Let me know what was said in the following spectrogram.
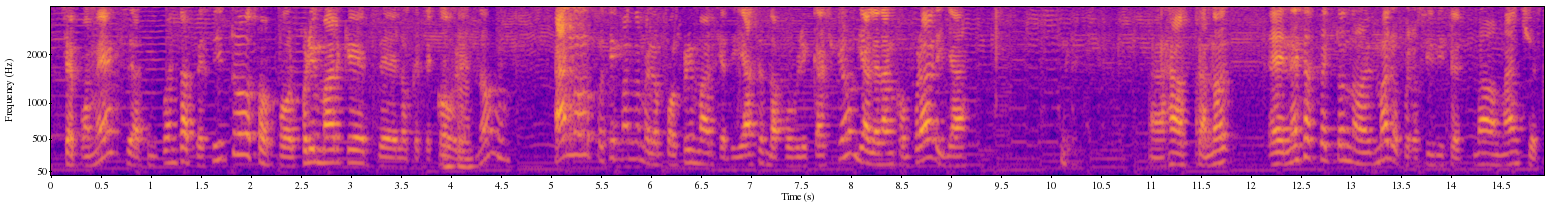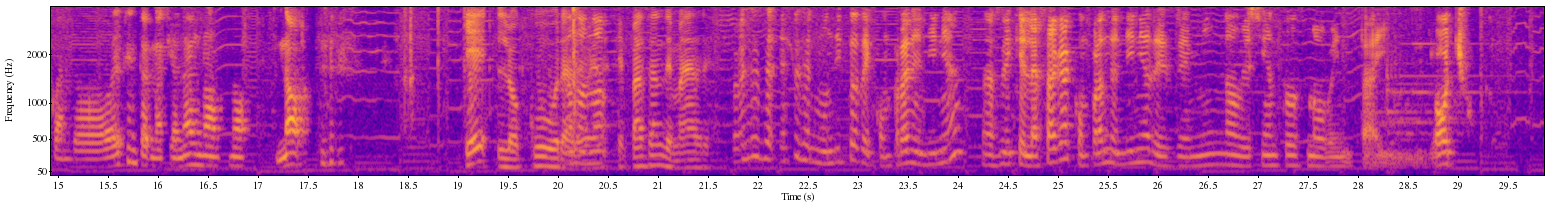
Cepomex a 50 pesitos o por free market de lo que te cobren, ¿no? Ah, no, pues sí, mándamelo por free market y haces la publicación, ya le dan comprar y ya. Ajá, o sea, no es, en ese aspecto no es malo, pero sí dices, no manches, cuando es internacional, no, no, no. Qué locura, No, no, de no. veras, se pasan de madres. Pero ese es, el mundito de comprar en línea. Así que la saga comprando en línea desde 1998.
